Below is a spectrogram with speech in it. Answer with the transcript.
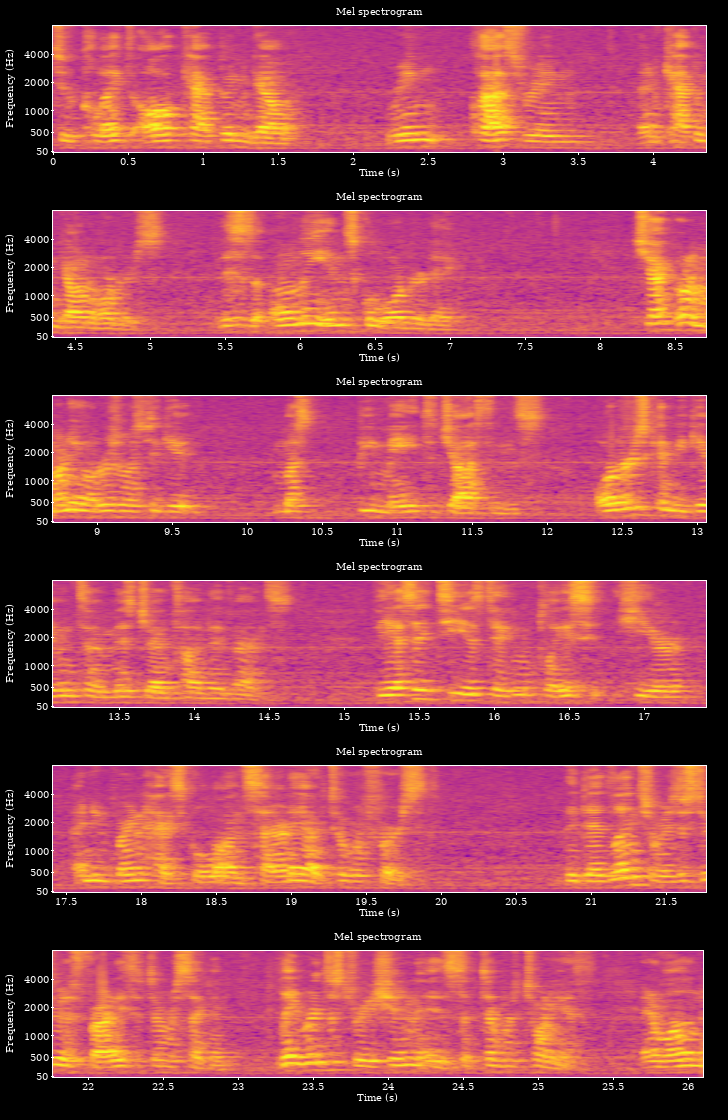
to collect all cap and gown, ring, class ring, and cap and gown orders. This is only in school order day. Check or money orders must be, get, must be made to Jostens. Orders can be given to Ms. Gentile in advance. The SAT is taking place here at New Brighton High School on Saturday, October 1st. The deadline to register is Friday, September 2nd. Late registration is September 20th and will,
